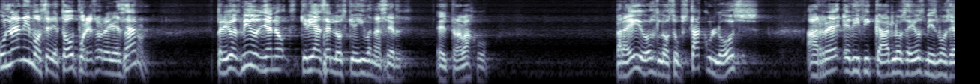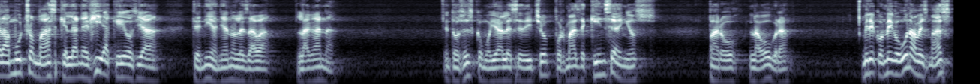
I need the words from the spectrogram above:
Unánimo sería. Todo por eso regresaron. Pero ellos mismos ya no querían ser los que iban a hacer el trabajo. Para ellos los obstáculos a reedificarlos ellos mismos era mucho más que la energía que ellos ya tenían, ya no les daba la gana. Entonces, como ya les he dicho, por más de 15 años paró la obra. Mire conmigo una vez más,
